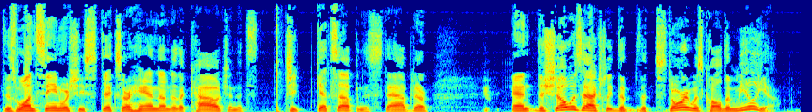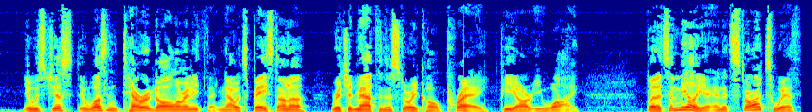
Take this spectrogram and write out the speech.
There's one scene where she sticks her hand under the couch and it's, she gets up and it stabbed her. And the show was actually the the story was called Amelia. It was just it wasn't Terror Doll or anything. Now it's based on a Richard Matheson story called Prey, P R E Y, but it's Amelia and it starts with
